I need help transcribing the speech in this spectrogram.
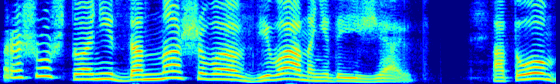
Хорошо, что они до нашего дивана не доезжают. А то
